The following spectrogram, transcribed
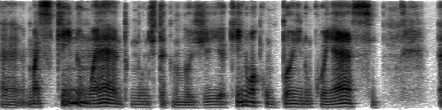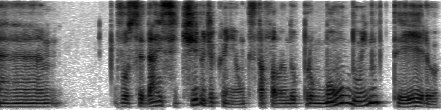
É, mas quem não é do mundo de tecnologia, quem não acompanha e não conhece, é, você dá esse tiro de canhão que está falando para o mundo inteiro,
